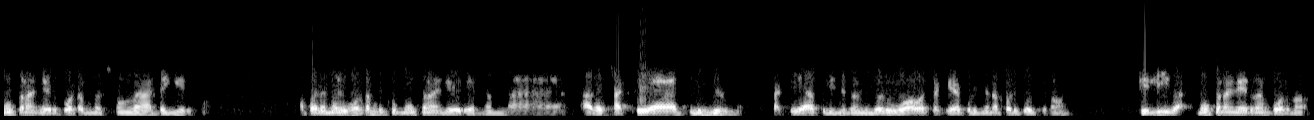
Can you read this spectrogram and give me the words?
மூக்கணாங்கயிறு போட்டோம்னு வச்சுக்கோங்களேன் அடங்கி இருக்கும். அப்ப இந்த மாதிரி உடம்புக்கு மூக்கணாங்கயிறு என்னம்னா அதை சக்கையா பிழிஞ்சிடணும். சக்கையா பிழிஞ்சிடும்போது ஓவர் சக்கையா பிழிஞ்சோன்னா படுக்க வச்சிடும் தெளிவா மூக்கணாங்கயிறு தான் போடணும்.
